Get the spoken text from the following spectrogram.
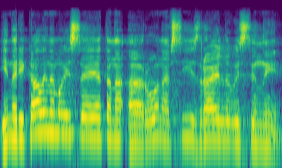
І нарікали на Моїсея та на Аарона всі Ізраїлеві сини.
